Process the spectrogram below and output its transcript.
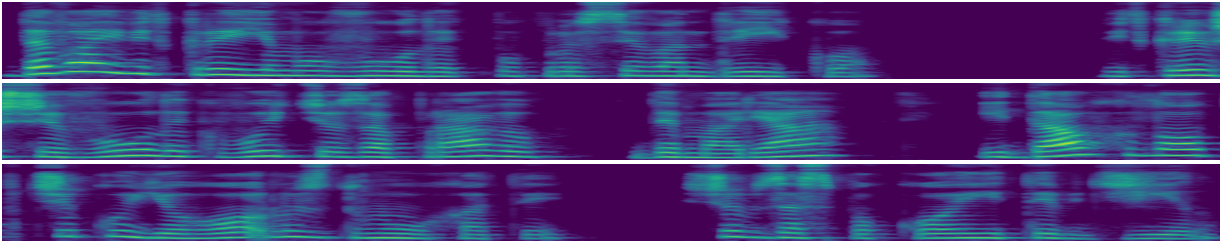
Давай відкриємо вулик, попросив Андрійко. Відкривши вулик, Вуйцьо заправив димаря і дав хлопчику його роздмухати, щоб заспокоїти бджіл.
